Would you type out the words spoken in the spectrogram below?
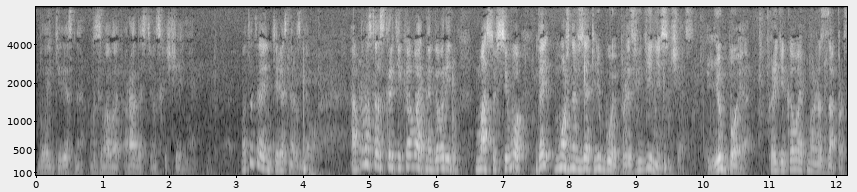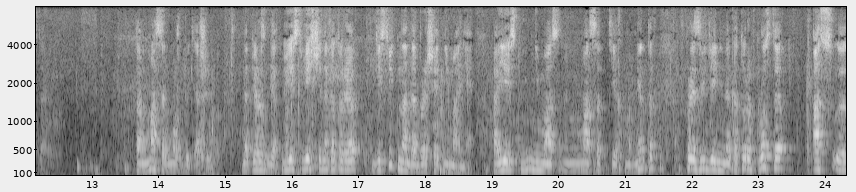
было интересно, вызывало радость и восхищение. Вот это интересный разговор. А просто раскритиковать, наговорить массу всего, да можно взять любое произведение сейчас, любое, критиковать можно запросто. Там масса может быть ошибок, на первый взгляд. Но есть вещи, на которые действительно надо обращать внимание, а есть не масса, масса тех моментов в произведении, на которые просто ос- э,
